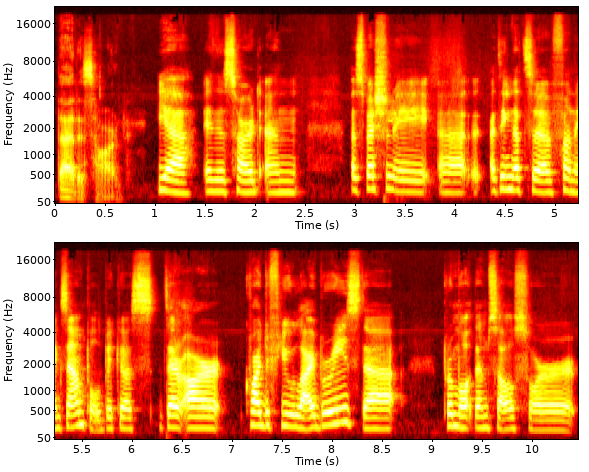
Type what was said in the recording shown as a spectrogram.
That is hard. Yeah, it is hard. And especially, uh, I think that's a fun example because there are quite a few libraries that promote themselves for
